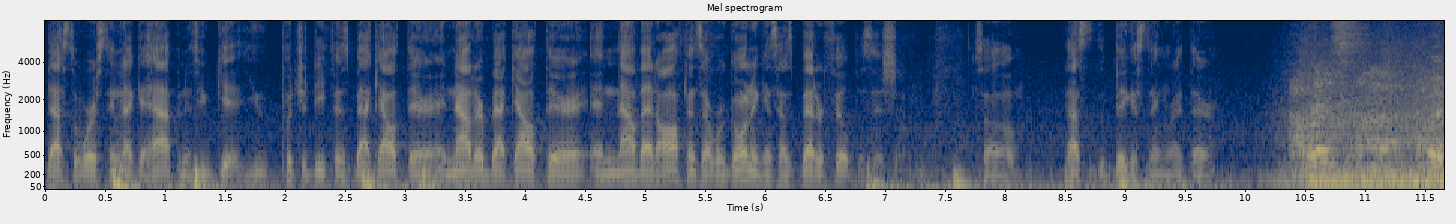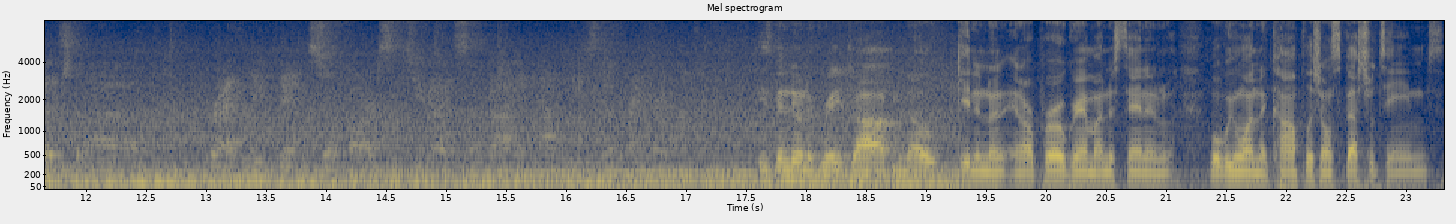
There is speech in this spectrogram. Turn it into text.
that's the worst thing that could happen is you get you put your defense back out there, and now they're back out there, and now that offense that we're going against has better field position. So that's the biggest thing right there. How has, uh, how has uh, Bradley been so far since you guys have got him? Now he's the primary he's been doing a great job, you know, getting in our program, understanding what we want to accomplish on special teams,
